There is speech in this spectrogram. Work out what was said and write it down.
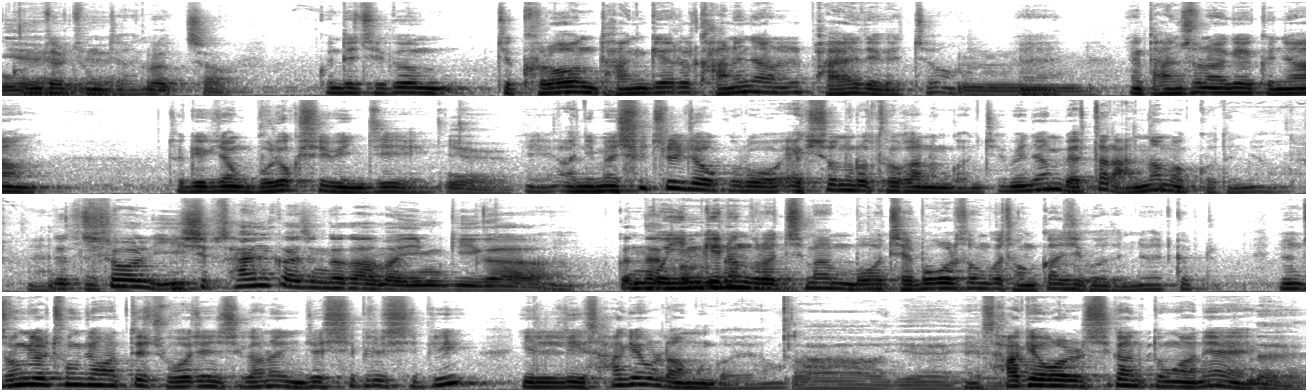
예, 검찰총장이. 예, 그렇죠. 근데 지금 이제 그런 단계를 가느냐를 봐야 되겠죠. 음, 그냥 단순하게 그냥 저게 그냥 무력 시위인지 예. 예, 아니면 실질적으로 액션으로 들어가는 건지 왜냐하면 몇 달 안 남았거든요. 예. 근데 7월 24일까지인가가 아마 임기가 끝날 뭐 임기는 겁니다. 그렇지만 뭐 재보궐선거 전까지거든요. 그 윤석열 총장한테 주어진 시간은 이제 11, 12, 1, 2, 4개월 남은 거예요. 아, 예. 예, 예. 4개월 시간 동안에 네.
